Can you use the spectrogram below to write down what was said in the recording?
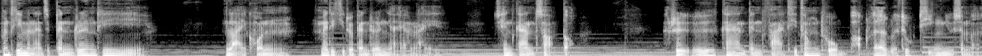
บางทีมันอาจจะเป็นเรื่องที่หลายคน ไม่ได้คิดว่าเป็นเรื่องใหญ่อะไร เช่นการสอบตก หรือการเป็นฝ่ายที่ต้องถูกบอกเลิกหรือถูกทิ้งอยู่เสมอ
